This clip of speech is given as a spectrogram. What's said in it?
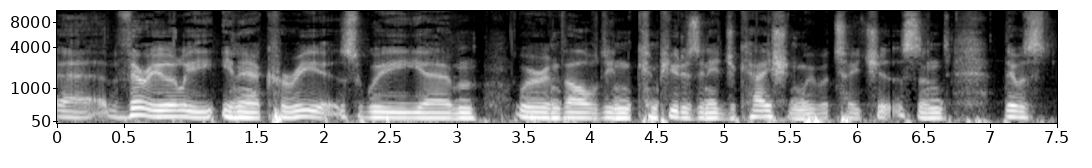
Uh, very early in our careers, we um, were involved in computers in education. We were teachers, and there was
